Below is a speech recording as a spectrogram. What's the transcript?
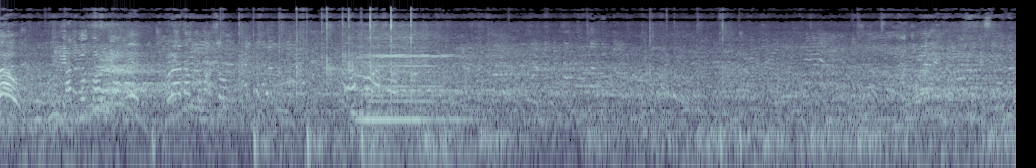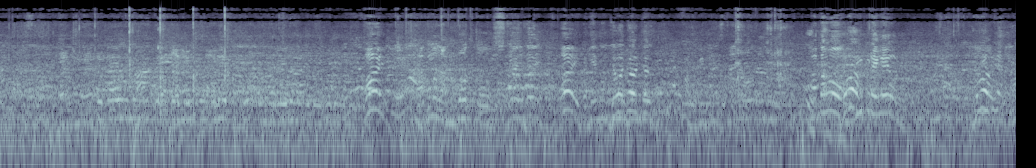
Tuklaw! Tatlong taon natin. Wala nang pumasok. Hoy! Ako malambot ko. Hoy, hoy! Do, do! Tama ko, libre ngayon. Libre.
